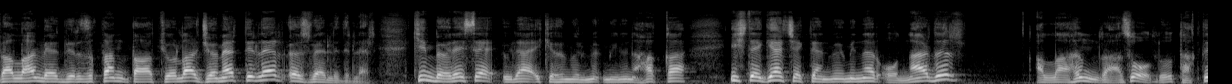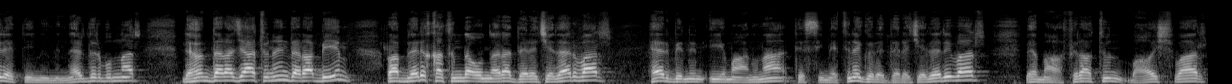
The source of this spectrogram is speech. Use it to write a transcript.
ve Allah'ın verdiği rızıktan dağıtıyorlar. Cömerttirler, özverlidirler. Kim böyleyse ülaike humul müminune hakka. İşte gerçekten müminler onlardır. Allah'ın razı olduğu, takdir ettiği müminlerdir bunlar. Lehum derecatun de Rabbim. Rableri katında onlara dereceler var. Her birinin imanına, teslimiyetine göre dereceleri var. Ve mağfiratun, bağış var.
